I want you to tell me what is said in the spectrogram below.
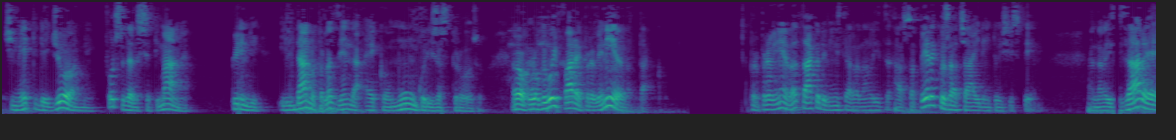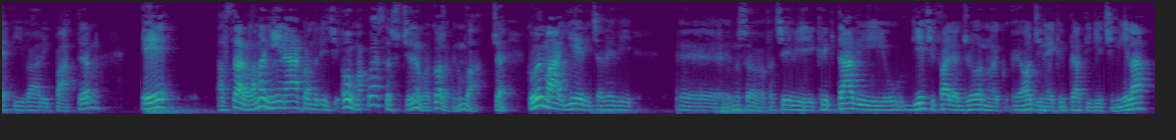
ci metti dei giorni, forse delle settimane. Quindi il danno per l'azienda è comunque disastroso. Allora, quello che vuoi fare è prevenire l'attacco. Per prevenire l'attacco devi iniziare analizz- a sapere cosa c'hai nei tuoi sistemi, analizzare i vari pattern e alzare la manina quando dici oh ma qua sta succedendo qualcosa che non va cioè come mai ieri avevi eh, non so, facevi, criptavi 10 file al giorno e, e oggi ne hai criptati 10.000?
